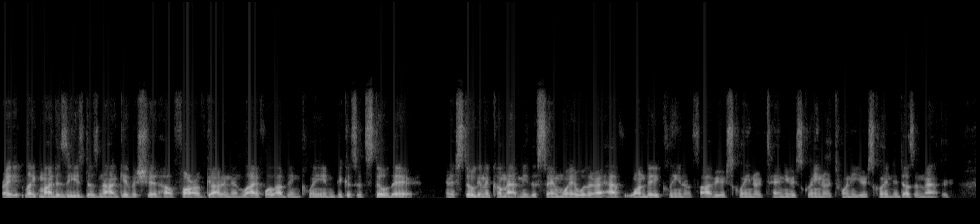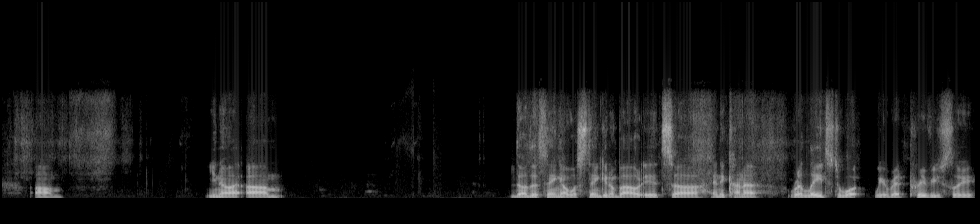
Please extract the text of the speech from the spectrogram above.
right? Like my disease does not give a shit how far I've gotten in life while I've been clean because it's still there, and it's still gonna come at me the same way whether I have one day clean or five years clean or ten years clean or twenty years clean. It doesn't matter. Um, you know, um, the other thing I was thinking about, it's uh, and it kind of relates to what we read previously,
